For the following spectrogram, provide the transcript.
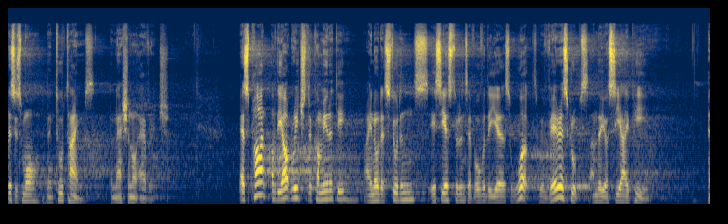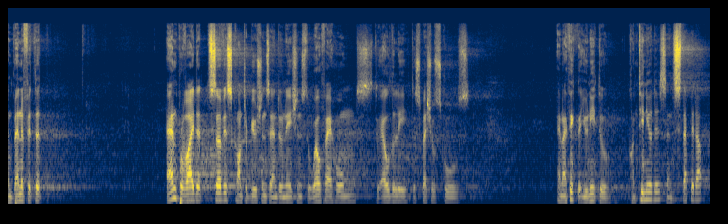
This is more than two times the national average. As part of the outreach to the community, I know that students, ACS students, have over the years worked with various groups under your CIP and benefited and provided service contributions and donations to welfare homes, to elderly, to special schools. And I think that you need to continue this and step it up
